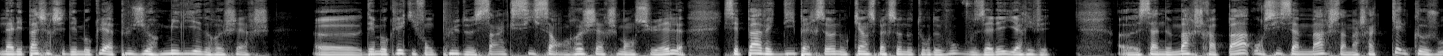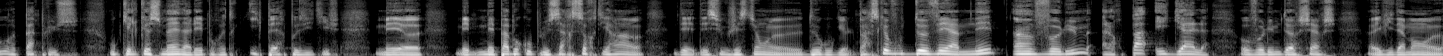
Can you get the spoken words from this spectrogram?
n'allez pas chercher des mots-clés à plusieurs milliers de recherches. Euh, des mots-clés qui font plus de 5 600 recherches mensuelles, c'est pas avec 10 personnes ou 15 personnes autour de vous que vous allez y arriver. Euh, ça ne marchera pas, ou si ça marche, ça marchera quelques jours, pas plus, ou quelques semaines, allez, pour être hyper positif, mais euh, mais, mais pas beaucoup plus. Ça ressortira des, des, suggestions de Google, parce que vous devez amener un volume, alors pas égal au volume de recherche, évidemment,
